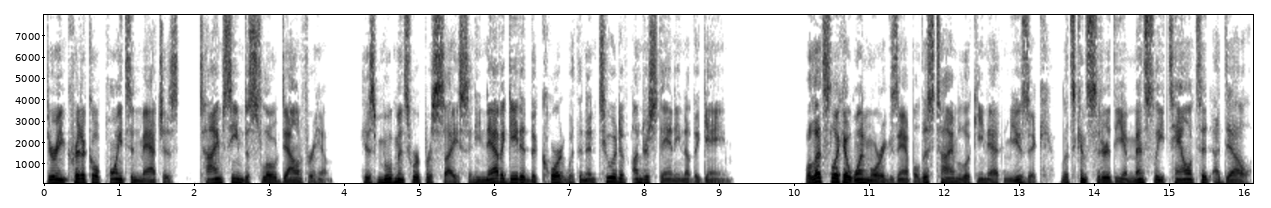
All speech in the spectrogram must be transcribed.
During critical points in matches, time seemed to slow down for him. His movements were precise, and he navigated the court with an intuitive understanding of the game. Well, let's look at one more example, this time looking at music. Let's consider the immensely talented Adele.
